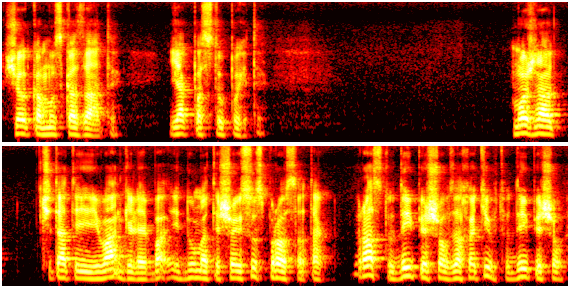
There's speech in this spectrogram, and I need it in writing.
що кому сказати, як поступити. Можна читати Євангелія і думати, що Ісус просто так раз туди пішов, захотів, туди пішов,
